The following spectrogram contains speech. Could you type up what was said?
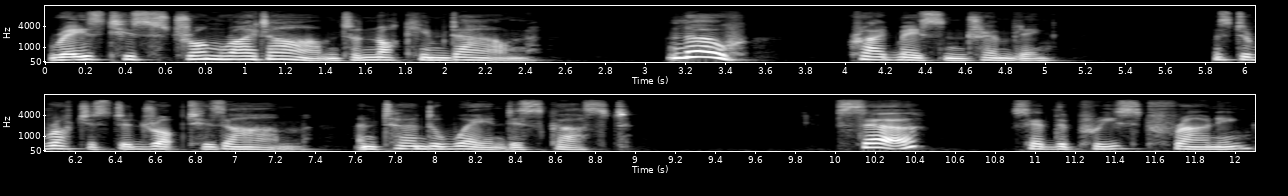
raised his strong right arm to knock him down. No! Cried Mason, trembling. Mr. Rochester dropped his arm and turned away in disgust. Sir, said the priest, frowning,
